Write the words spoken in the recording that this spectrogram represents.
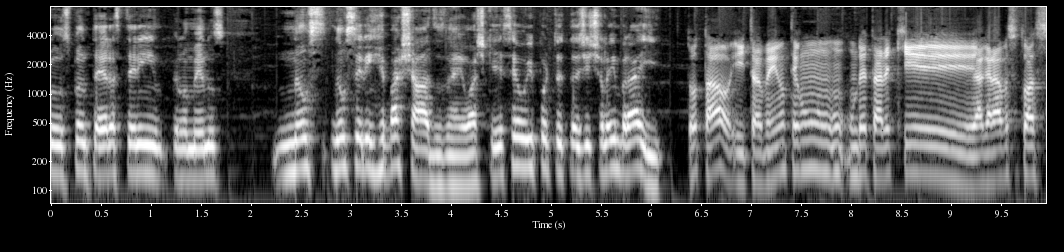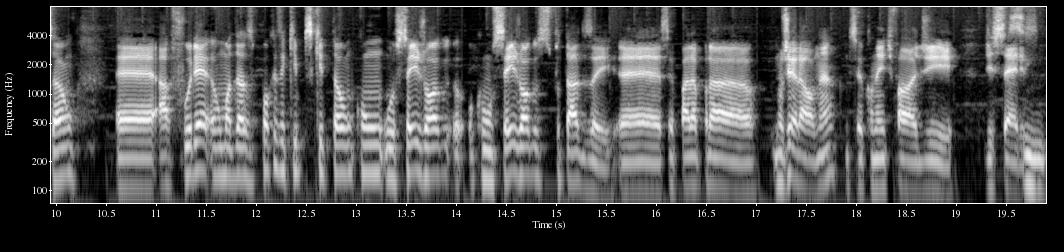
os Panteras terem, pelo menos, não, não serem rebaixados, né? Eu acho que esse é o importante da gente lembrar aí. Total, e também tem um, um detalhe que agrava a situação. É, a Fúria é uma das poucas equipes que estão com os seis jogos com seis jogos disputados aí. É, você para para no geral, né? Não sei quando a gente fala de, de séries, Sim.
